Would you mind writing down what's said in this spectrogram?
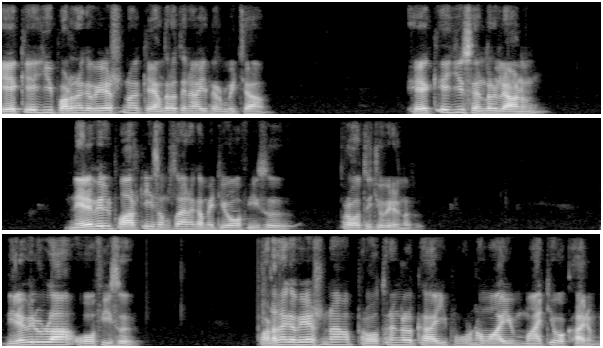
എ കെ ജി പഠന ഗവേഷണ കേന്ദ്രത്തിനായി നിർമ്മിച്ച എ കെ ജി സെന്ററിലാണ് നിലവിൽ പാർട്ടി സംസ്ഥാന കമ്മിറ്റി ഓഫീസ് പ്രവർത്തിച്ചു വരുന്നത്. നിലവിലുള്ള ഓഫീസ് പഠന ഗവേഷണ പ്രവർത്തനങ്ങൾക്കായി പൂർണമായും മാറ്റിവെക്കാനും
